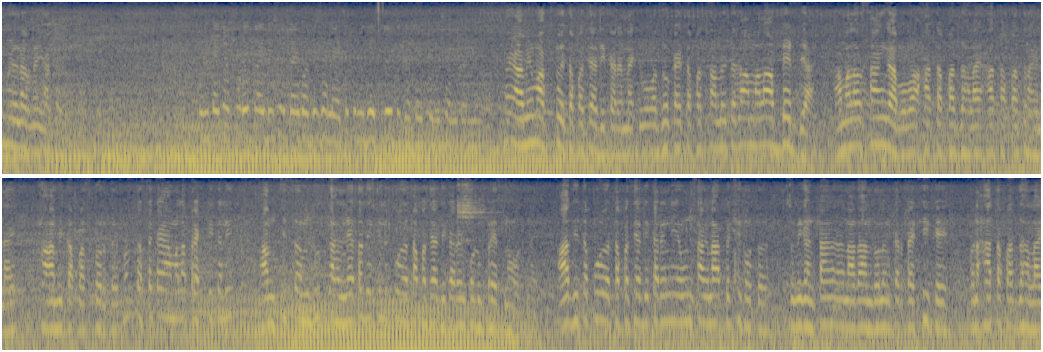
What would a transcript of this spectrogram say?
मिळणार नाही याकडे. कोणत्या याच्यापुढे कायदेशीर काय बाबी झाल्या याची तुम्ही घेतली होती का काही पोलिसांकडून? नाही आम्ही मागतोय तपासी अधिकाऱ्यांना की बाबा जो काही तपास चालू आहे त्याचा आम्हाला अपडेट द्या. आम्हाला सांगा बाबा हा तपास झालाय हा तपास राहिलाय हा आम्ही तपास करतोय. पण तसं काय आम्हाला प्रॅक्टिकली आमची समजूत घालण्याचा देखील तपासी अधिकाऱ्यांकडून प्रयत्न होत नाही. आज इथं पो तपासी अधिकाऱ्यांनी येऊन सांगणं अपेक्षित होतं. तुम्ही घंटानाद आंदोलन करताय ठीक आहे. पण हा तपास झालाय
